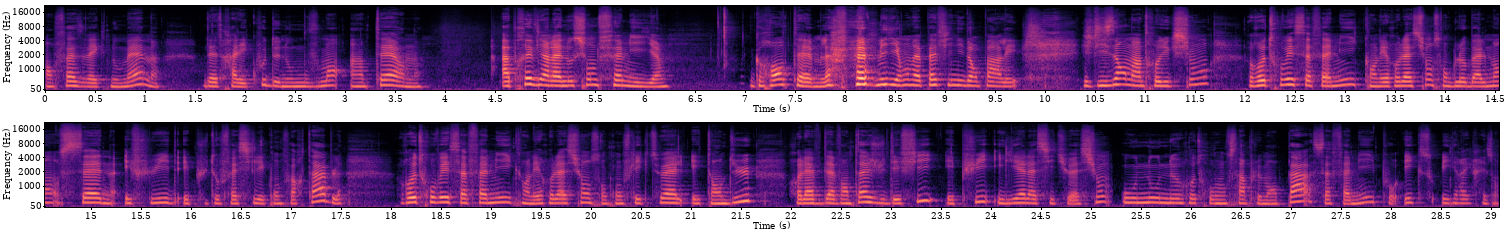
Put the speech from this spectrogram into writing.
en phase avec nous-mêmes, d'être à l'écoute de nos mouvements internes. Après vient la notion de famille. Grand thème, la famille, on n'a pas fini d'en parler. Je disais en introduction, Retrouver sa famille quand les relations sont globalement saines et fluides et plutôt faciles et confortables. Retrouver sa famille quand les relations sont conflictuelles et tendues relève davantage du défi et puis il y a la situation où nous ne retrouvons simplement pas sa famille pour X ou Y raison.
